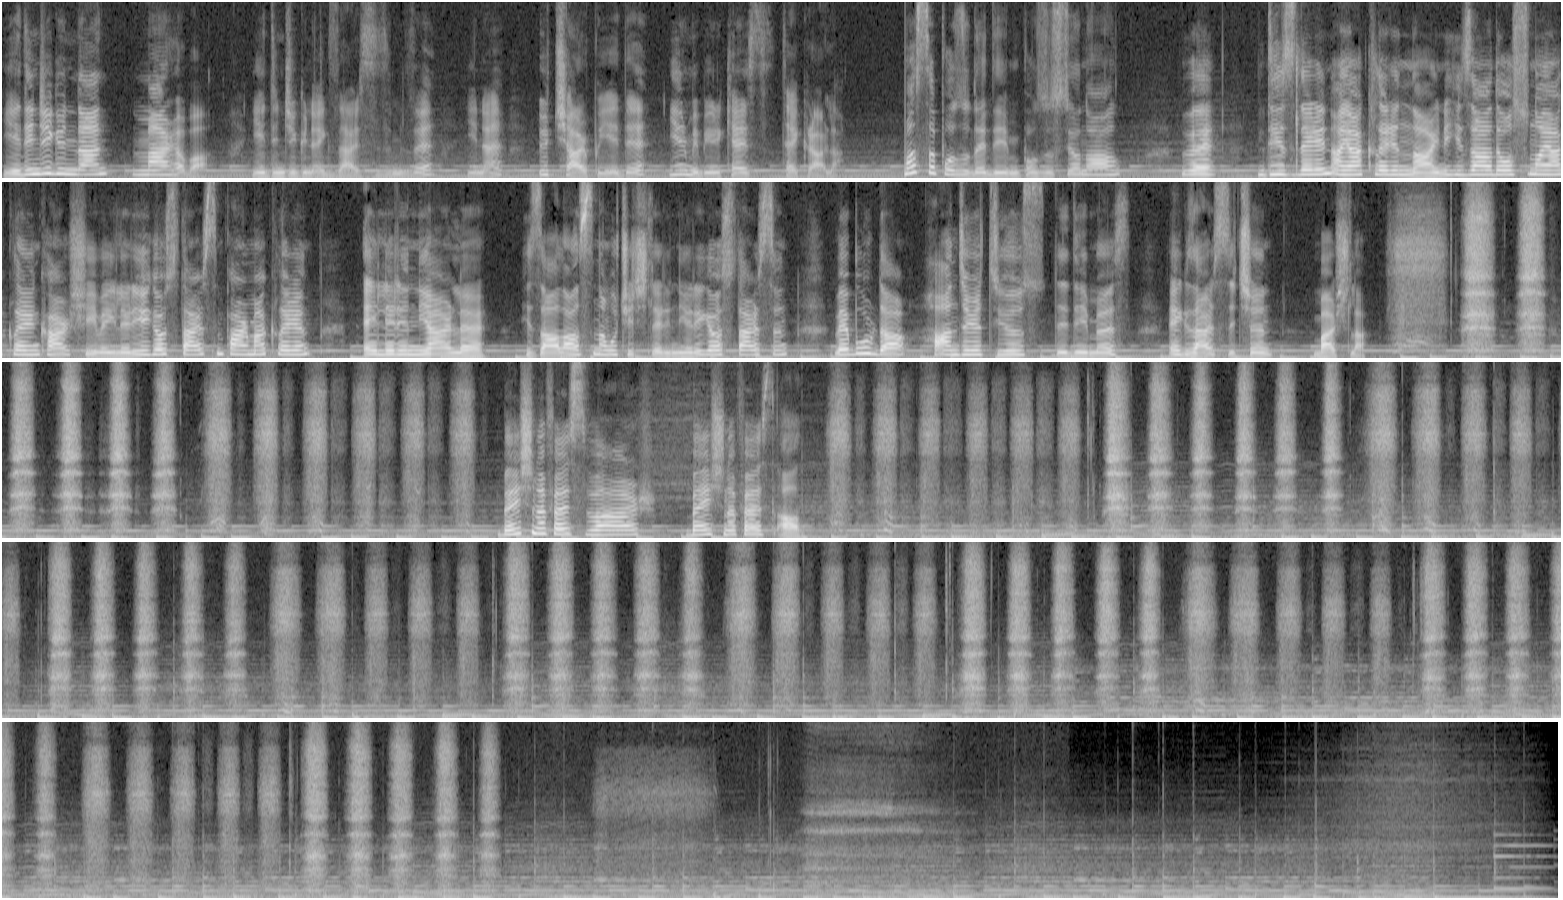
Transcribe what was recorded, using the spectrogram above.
Yedinci günden merhaba. Yedinci gün egzersizimizi yine 3 çarpı 7 21 kez tekrarla. Masa pozu dediğim pozisyonu al ve dizlerin ayaklarınla aynı hizada olsun. Ayakların karşıyı ve ileriye göstersin parmakların. Ellerin yerle hizalansın, avuç içlerin yeri göstersin. Ve burada 100 yüz dediğimiz egzersiz için başla. Beş nefes ver, beş nefes al.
